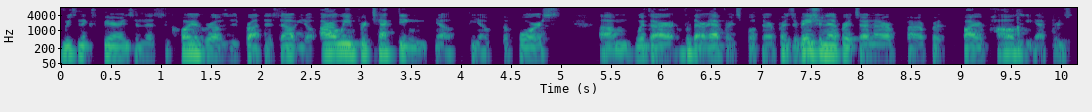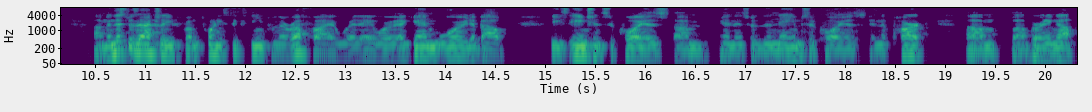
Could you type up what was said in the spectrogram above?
recent experience in the sequoia groves has brought this out. You know, are we protecting, you know, you know, the forest um, with our with our efforts, both our preservation efforts and our, our fire policy efforts? Um, and this was actually from 2016 from the Rough Fire, where they were again worried about these ancient sequoias um, and then sort of the name sequoias in the park um, uh, burning up.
